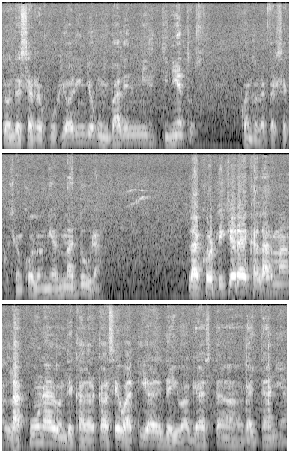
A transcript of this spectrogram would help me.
donde se refugió el indio Guimbal en 1500, cuando la persecución colonial más dura. La cordillera de Calarma, la cuna donde Calarcá se batía desde Ibagué hasta Gaitania,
